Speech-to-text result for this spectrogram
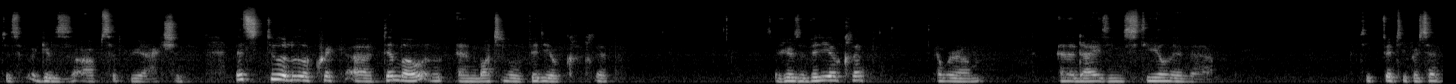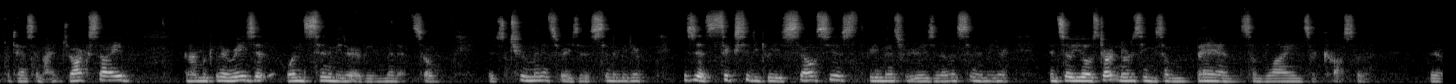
just gives us the opposite reaction. Let's do a little quick uh, demo and watch a little video clip. So here's a video clip, and we're um, anodizing steel in 50% uh, potassium hydroxide and I'm going to raise it one centimeter every minute. So there's two minutes, raise it a centimeter. This is at 60 degrees Celsius, three minutes, we raise another centimeter. And so you'll start noticing some bands, some lines across the, the,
